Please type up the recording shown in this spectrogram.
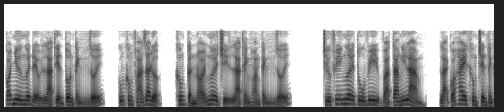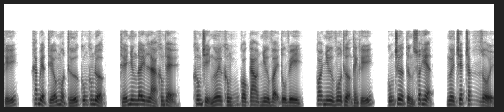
coi như ngươi đều là thiên tôn cảnh giới, cũng không phá ra được, không cần nói ngươi chỉ là thánh hoàng cảnh giới. Trừ phi ngươi tu vi và ta nghĩ làm, lại có hay không trên thánh khí, khác biệt thiếu một thứ cũng không được, thế nhưng đây là không thể, không chỉ ngươi không có cao như vậy tu vi, coi như vô thượng thánh khí, cũng chưa từng xuất hiện, ngươi chết chắc rồi.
